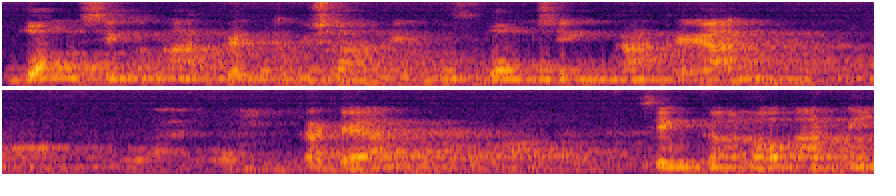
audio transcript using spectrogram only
wong sing akeh dosane wong sing kakean kakean sing gano arti?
